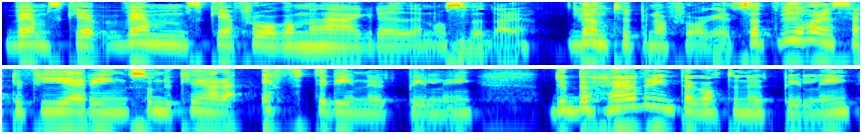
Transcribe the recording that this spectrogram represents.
vem, ska, vem ska jag fråga om den här grejen och så vidare. Den typen av frågor. Så att vi har en certifiering som du kan göra efter din utbildning. Du behöver inte ha gått en utbildning,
